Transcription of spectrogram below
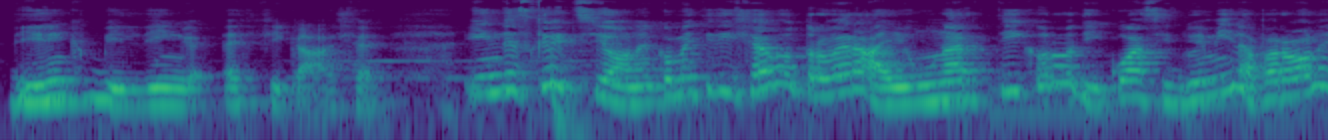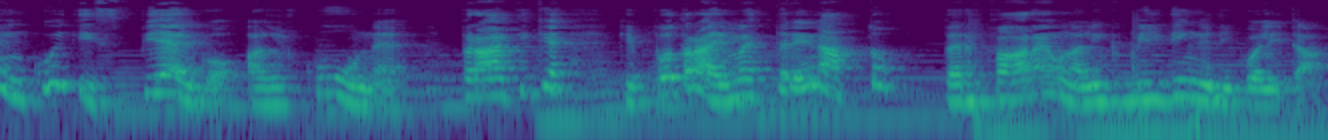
di link building efficace. In descrizione, come ti dicevo, troverai un articolo di quasi 2000 parole in cui ti spiego alcune pratiche che potrai mettere in atto per fare una link building di qualità.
